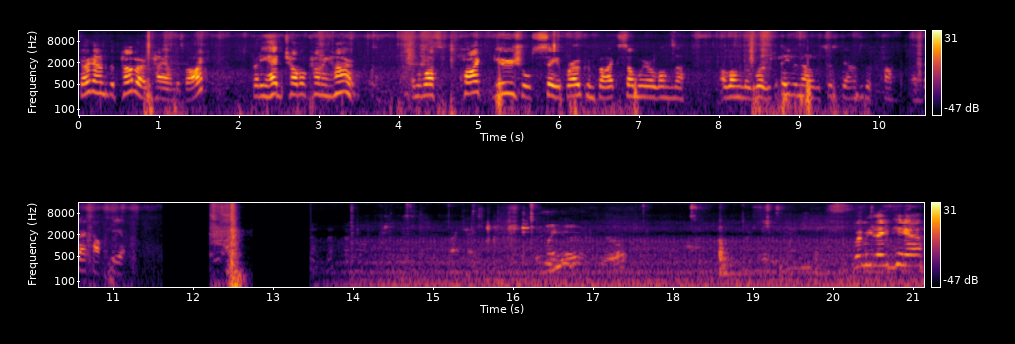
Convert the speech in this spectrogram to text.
go down to the pub okay on the bike, but he had trouble coming home. And it was quite usual to see a broken bike somewhere along the along the route, even though it was just down to the pub and back up here. Okay. When we leave here,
